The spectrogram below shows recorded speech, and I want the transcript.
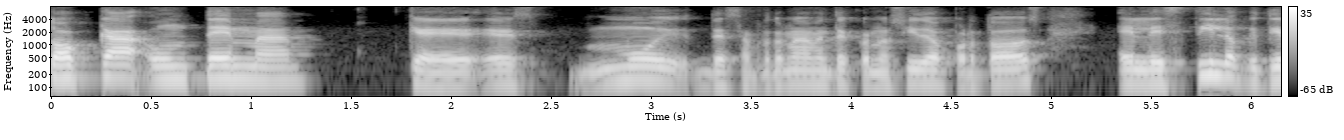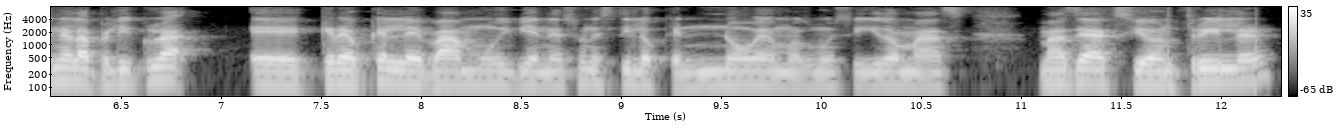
toca un tema que es muy desafortunadamente conocido por todos, el estilo que tiene la película eh, creo que le va muy bien. Es un estilo que no vemos muy seguido, más, más de acción thriller.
